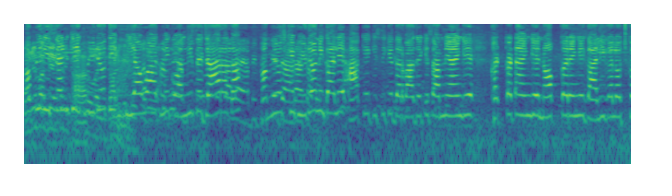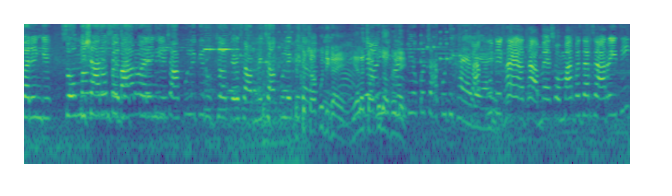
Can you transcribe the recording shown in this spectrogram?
अभी रिसेंट की एक वीडियो थी पिया हुआ आदमी कॉलोनी से जा रहा था हमने उसकी वीडियो निकाले आके किसी के दरवाजे के सामने आएँगे खटखट आएँगे नॉक करेंगे गाली गलौज करेंगे इशारों से बात करेंगे। चाकू लेके रुक जाते हैं सामने चाकू लेके तो चाकू दिखाए याला चाकू दाखवले। को चाकू दिखाया गया चाकू है। दिखाया था मैं सोमवार बाज़ार जा रही थी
